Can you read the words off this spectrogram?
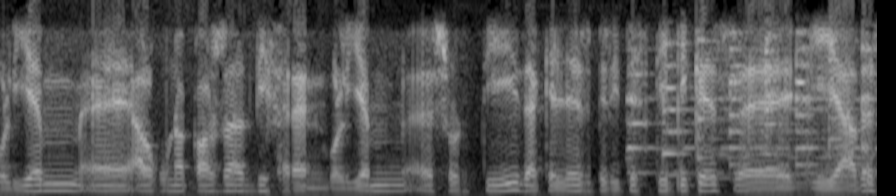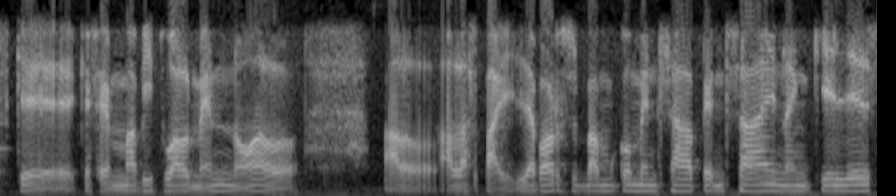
volíem eh, alguna cosa diferent, volíem eh, sortir d'aquelles visites típiques eh, guiades que, que fem habitualment no? al, al, a l'espai. Llavors vam començar a pensar en aquelles,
